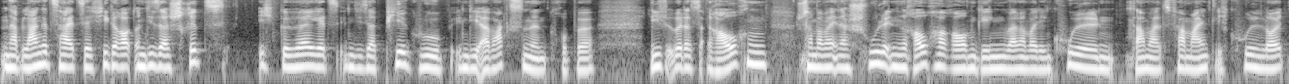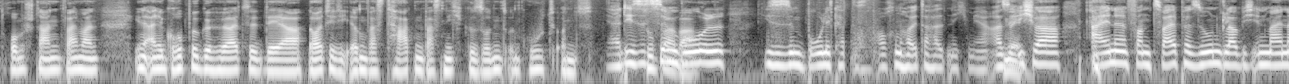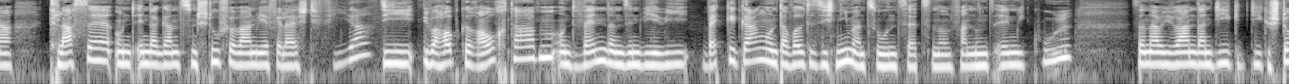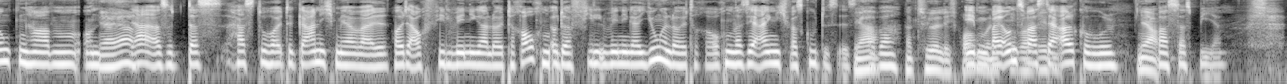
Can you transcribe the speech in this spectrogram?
Und habe lange Zeit sehr viel geraucht. Und dieser Schritt, ich gehöre jetzt in dieser Peer Group, in die Erwachsenengruppe, lief über das Rauchen, schon weil man in der Schule in den Raucherraum ging, weil man bei den coolen, damals vermeintlich coolen Leuten rumstand, weil man in eine Gruppe gehörte der Leute, die irgendwas taten, was nicht gesund und gut und Ja, dieses super war. Diese Symbolik hat das Rauchen heute halt nicht mehr. Also Nee. ich war eine von zwei Personen, glaube ich, in meiner Klasse und in der ganzen Stufe waren wir vielleicht vier, die überhaupt geraucht haben und wenn, dann sind wir wie weggegangen und da wollte sich niemand zu uns setzen und fand uns irgendwie cool. Sondern wir waren dann die, die gestunken haben und Ja, ja. ja, also das hast du heute gar nicht mehr, weil heute auch viel weniger Leute rauchen oder viel weniger junge Leute rauchen, was ja eigentlich was Gutes ist. ja, Aber natürlich. Eben, bei uns war es der. Alkohol, Ja. war es das Bier.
